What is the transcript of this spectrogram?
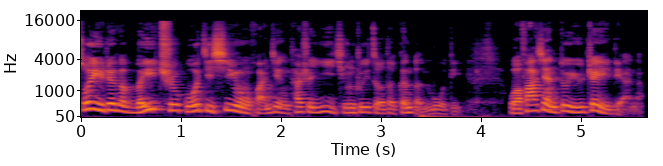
所以，这个维持国际信用环境，它是疫情追责的根本目的。我发现，对于这一点呢，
